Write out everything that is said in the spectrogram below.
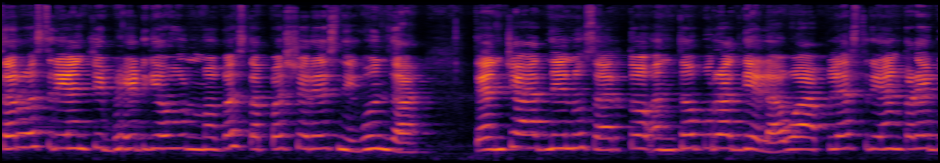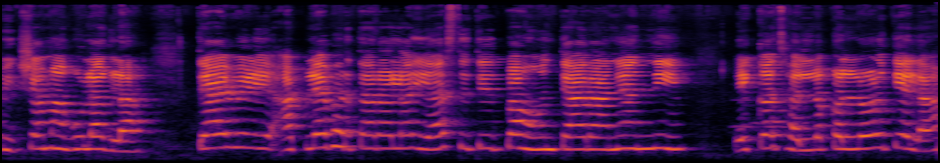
सर्व स्त्रियांची भेट घेऊन मगच तपश्चर्येस निघून जा. त्यांच्या आज्ञेनुसार तो अंतपुरात गेला व आपल्या स्त्रियांकडे भिक्षा मागू लागला. त्यावेळी आपल्या भरताराला या स्थितीत पाहून त्या राण्यांनी एकच हल्लकल्लोळ केला.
